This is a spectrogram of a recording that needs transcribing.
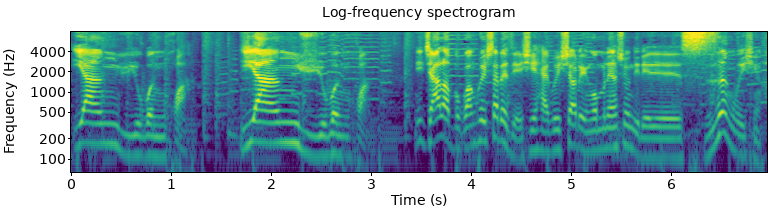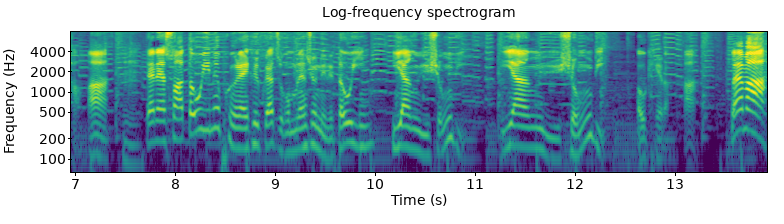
洋芋文化，洋芋文化。你加了不光可以晓得这些，还可以晓得我们两兄弟的私人微信号啊。嗯。但呢，刷抖音的朋友呢，也可以关注我们两兄弟的抖音，洋芋兄弟，洋芋兄弟，OK 了啊。来嘛，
